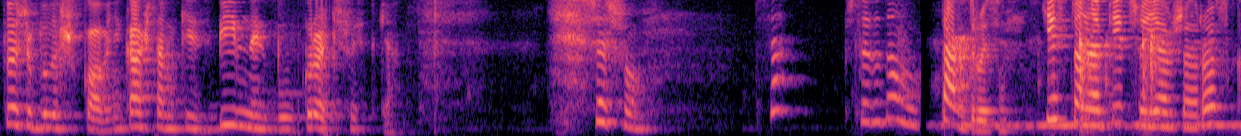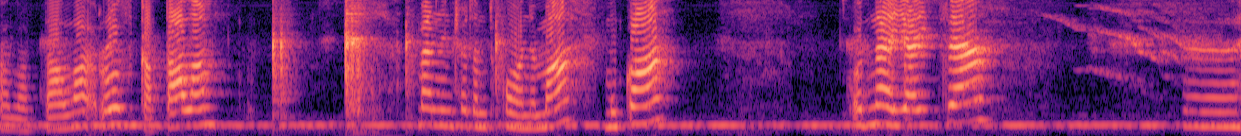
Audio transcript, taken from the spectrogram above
теж були шоковані. Кажуть, там якийсь збій в них був, коротше, щось таке. Ще що? Все, пішли додому. Так, друзі, тісто на піцу я вже розкалатала, розкатала. У мене нічого там такого нема. Мука, одне яйце, е,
